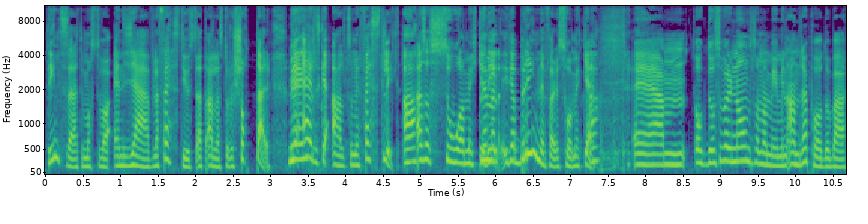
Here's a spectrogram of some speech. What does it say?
det är inte så att det måste vara en jävla fest just att alla står och shottar. Men jag älskar allt som är festligt. Ja. Alltså så mycket. Nej, det, jag brinner för det så mycket. Ehm, och då så var det någon som var med i min andra podd och bara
